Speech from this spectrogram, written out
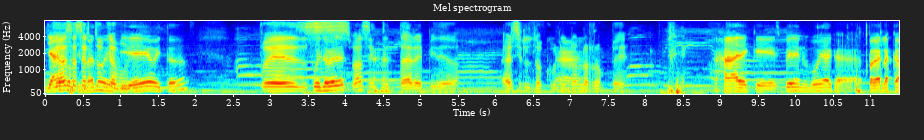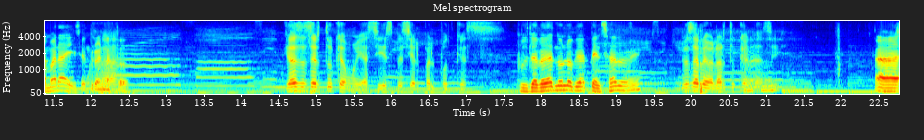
Ya vas a hacer tu en video y todo. Pues, pues la verdad, vamos a intentar el video. A ver si el Dokuni no ah. lo rompe. Ajá, de que esperen, voy a apagar la cámara y se truena todo. ¿Qué vas a hacer tú, Camuy, así especial para el podcast? Pues la verdad no lo había pensado, ¿eh? ¿Vas a revelar tu cara así? Ah,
